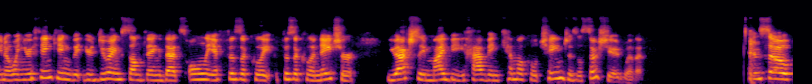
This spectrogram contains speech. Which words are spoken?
you know, when you're thinking that you're doing something that's only a physically physical in nature, you actually might be having chemical changes associated with it. And so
